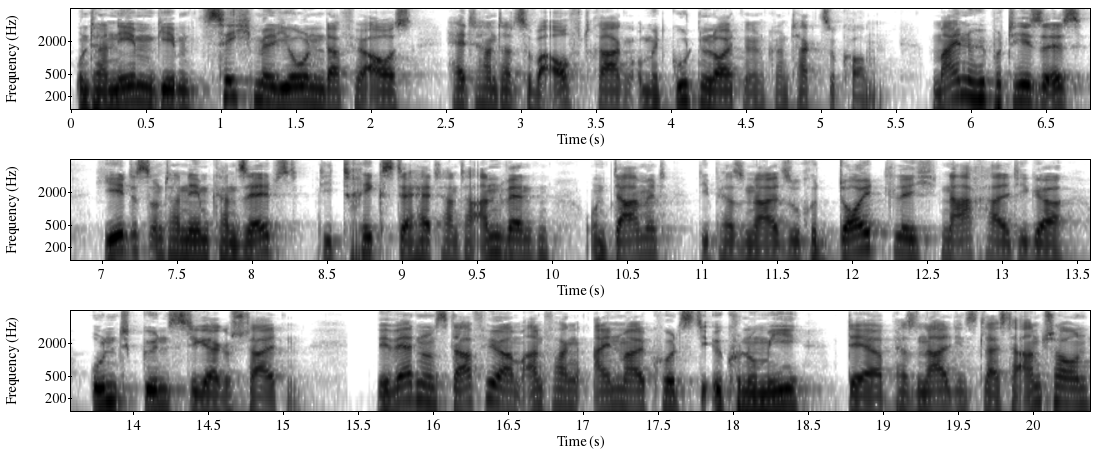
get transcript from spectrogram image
Unternehmen geben zig Millionen dafür aus, Headhunter zu beauftragen, um mit guten Leuten in Kontakt zu kommen. Meine Hypothese ist, jedes Unternehmen kann selbst die Tricks der Headhunter anwenden und damit die Personalsuche deutlich nachhaltiger und günstiger gestalten. Wir werden uns dafür am Anfang einmal kurz die Ökonomie der Personaldienstleister anschauen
